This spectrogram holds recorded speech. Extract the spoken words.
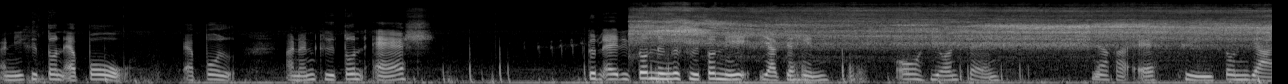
อันนี้คือต้นแอปเปิลแอปเปิลอันนั้นคือต้นแอชต้นแอชอีกต้นหนึ่งก็คือต้นนี้อยากจะเห็น โอ้ย้อนแสง เนี่ยค่ะแอชทีต้นใหญ่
